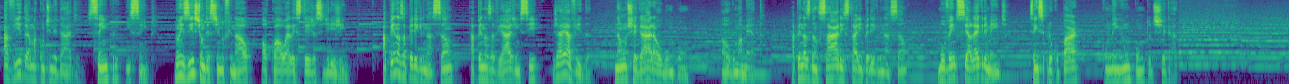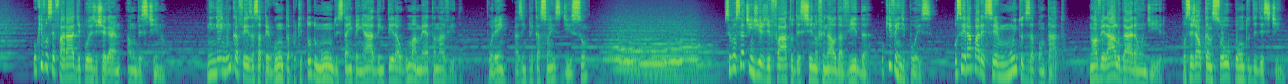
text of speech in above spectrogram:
A vida é uma continuidade, sempre e sempre. Não existe um destino final ao qual ela esteja se dirigindo. Apenas a peregrinação, apenas a viagem em si já é a vida, não chegar a algum ponto, a alguma meta apenas dançar e estar em peregrinação, movendo-se alegremente, sem se preocupar com nenhum ponto de chegada. O que você fará depois de chegar a um destino? Ninguém nunca fez essa pergunta porque todo mundo está empenhado em ter alguma meta na vida. Porém, as implicações disso. Se você atingir de fato o destino final da vida, o que vem depois? Você irá parecer muito desapontado. Não haverá lugar aonde ir. Você já alcançou o ponto de destino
